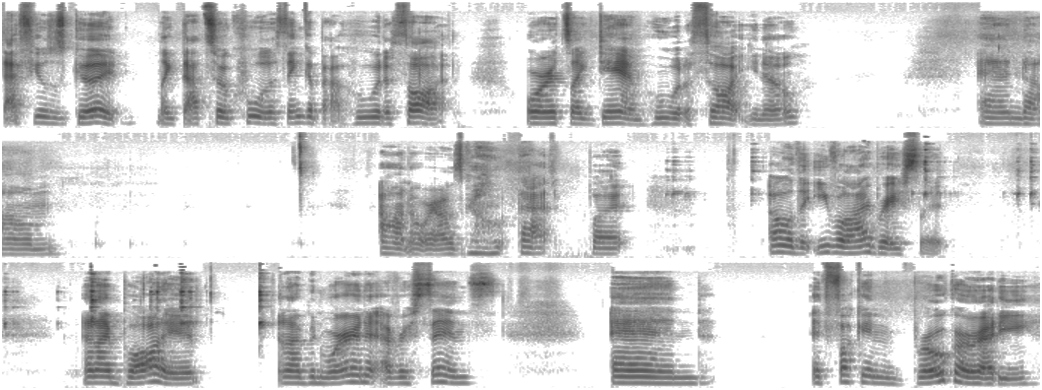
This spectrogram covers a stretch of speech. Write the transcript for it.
that feels good like that's so cool to think about who would have thought or it's like damn who would have thought you know and um I don't know where I was going with that but oh the evil eye bracelet and I bought it and I've been wearing it ever since and it fucking broke already.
